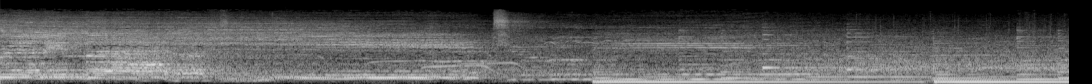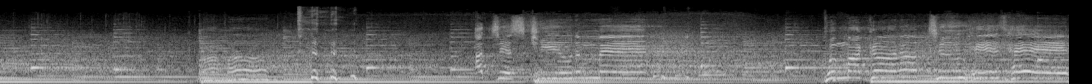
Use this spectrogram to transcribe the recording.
really matter to me. I just killed a man. Put my gun up to his head.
